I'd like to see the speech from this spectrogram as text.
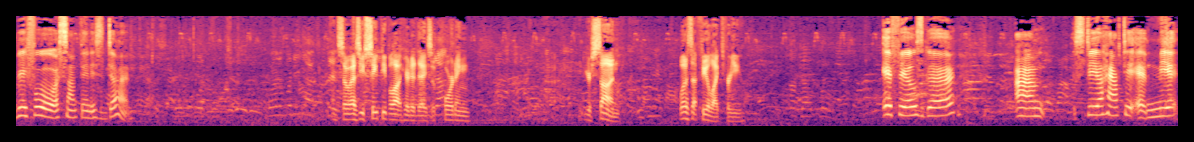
before something is done? And so, as you see people out here today supporting your son, what does that feel like for you? It feels good. I still have to admit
